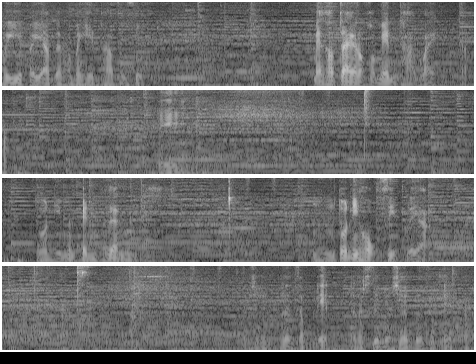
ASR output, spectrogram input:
พี่พยายามจะทำให้เห็นภาพสุดๆไม่เข้าใจลองคอมเมนต์ถามไว้นะครับเอตัวนี้มันเป็นเพื่อนอืตัวนี้หกสิบเลยอะเเพื่อนสำเร็จ แล้วจะขึ้นว่าเชิญเพื่อนสำเร็จนะ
